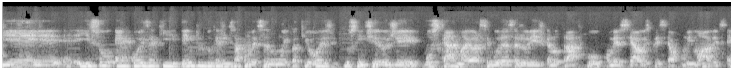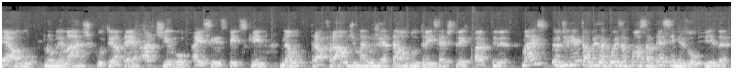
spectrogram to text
E isso é coisa que, dentro do que a gente está conversando muito aqui hoje, no sentido de buscar maior segurança jurídica no tráfico comercial, especial com imóveis, é algo problemático. Tenho até artigo a esse respeito escrito, não para fraude, mas no geral do 373, parágrafo 1. Mas eu diria que talvez a coisa possa até ser resolvida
